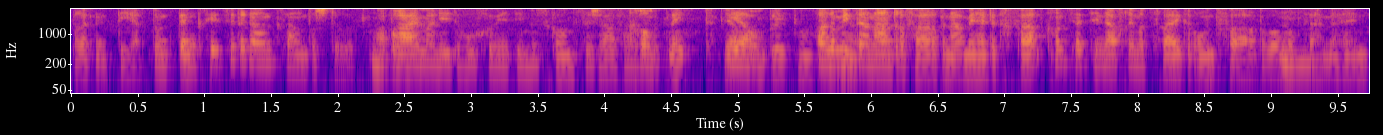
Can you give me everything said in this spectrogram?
präsentiert und dann sieht es wieder ganz anders aus. Mhm. Aber einmal in der Woche wird immer das ganze Schaufenster komplett, ja. ja. komplett gemacht. Also mit ja. anderen Farben auch. Wir haben ein Farbkonzept, sind einfach immer zwei Grundfarben, die wir mhm. zusammen haben,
